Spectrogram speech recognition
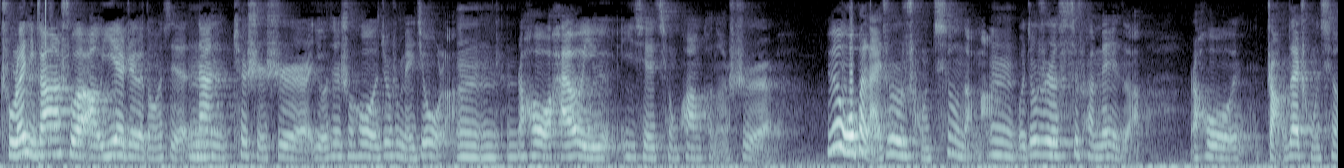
除了你刚刚说熬夜这个东西，那确实是有些时候就是没救了。嗯嗯嗯，然后还有一一些情况可能是，因为我本来就是重庆的嘛，嗯我就是四川妹子，然后长在重庆，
